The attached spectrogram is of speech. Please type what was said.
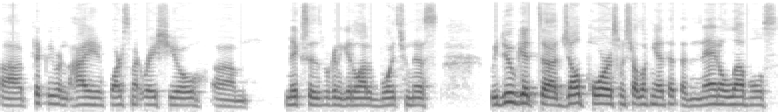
uh, particularly in high water cement ratio um, mixes. We're going to get a lot of voids from this. We do get uh, gel pores. When we start looking at that, at the nano levels.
